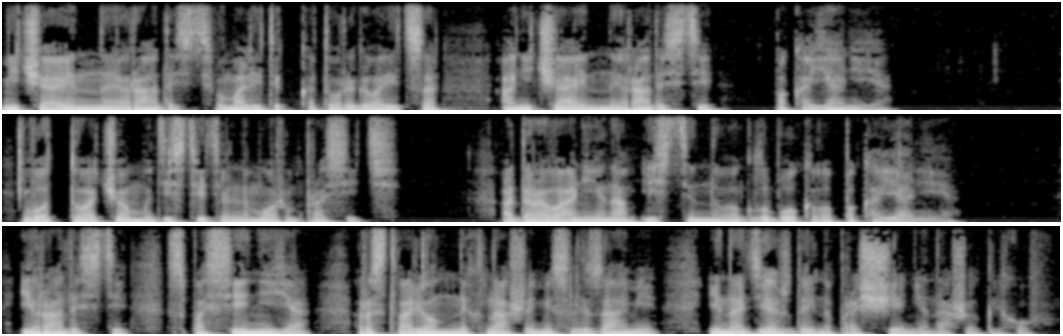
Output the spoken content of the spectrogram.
«Нечаянная радость», в молитве которой говорится о нечаянной радости покаяния. Вот то, о чем мы действительно можем просить — о даровании нам истинного глубокого покаяния и радости спасения, растворенных нашими слезами и надеждой на прощение наших грехов.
